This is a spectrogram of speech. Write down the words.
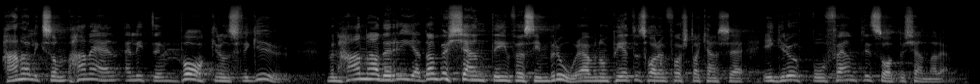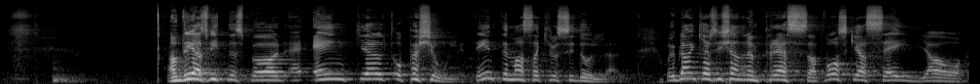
Han, har liksom, han är en, en lite bakgrundsfigur. Men han hade redan bekänt det inför sin bror, även om Petrus var den första kanske i grupp och offentligt så att bekänna det. Andreas vittnesbörd är enkelt och personligt. Det är inte en massa krusiduller. Och ibland kanske känner en press att vad ska jag säga och,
